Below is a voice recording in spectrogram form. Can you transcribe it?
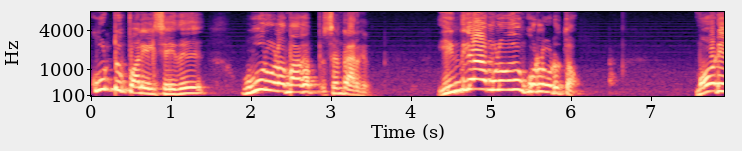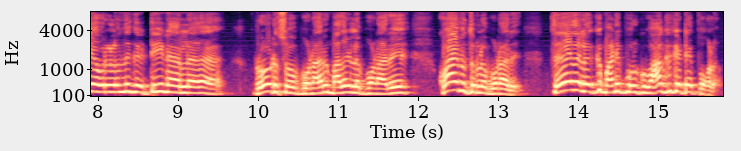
கூட்டு பாலியல் செய்து ஊர்வலமாக சென்றார்கள். இந்தியா முழுவதும் குரல் கொடுத்தோம். மோடி அவர்கள் வந்து இங்கே டி நகரில் ரோடு ஷோ போனார் மதுரையில் போனார் கோயம்புத்தூரில் போனார். தேர்தலுக்கு மணிப்பூருக்கு வாக்கு கேட்டே போகலாம்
